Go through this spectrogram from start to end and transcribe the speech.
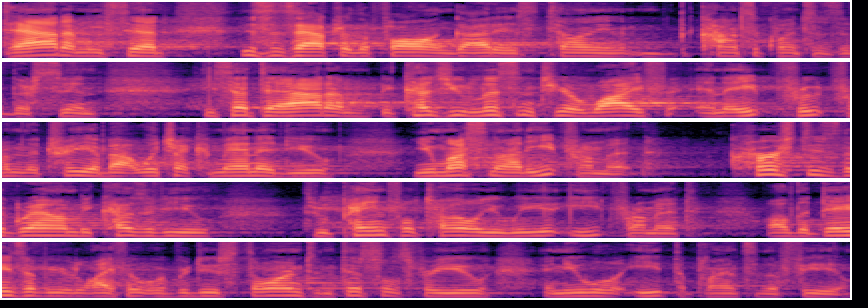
To Adam, he said, this is after the fall, and God is telling him the consequences of their sin. He said to Adam, Because you listened to your wife and ate fruit from the tree about which I commanded you, you must not eat from it. Cursed is the ground because of you. Through painful toil you will eat from it. All the days of your life it will produce thorns and thistles for you, and you will eat the plants of the field.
